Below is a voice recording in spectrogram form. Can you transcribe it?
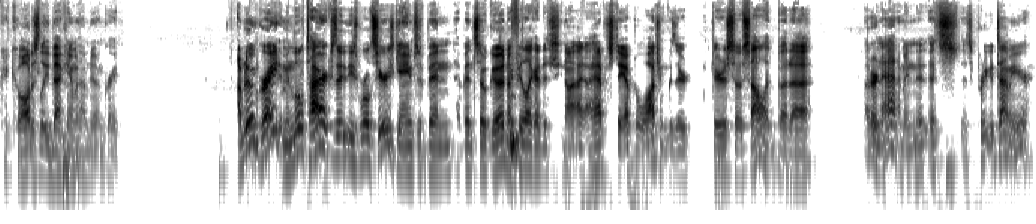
Okay, cool. I'll just lead back in with I'm doing great. I'm doing great. I mean, a little tired because these World Series games have been have been so good. And I feel like I just you know I, I have to stay up to watch them because they're they're just so solid. But uh, other than that, I mean, it, it's it's a pretty good time of year.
